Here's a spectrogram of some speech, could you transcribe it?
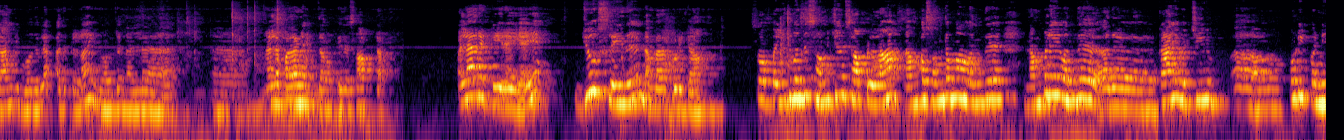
காஞ்சி போகுதுல்ல அதுக்கெல்லாம் இது வந்து நல்ல நல்ல பலனை தரும் இதை சாப்பிட்டா. வல்லாரக்கீரையை ஜூஸ் செய்து நம்ம குடிக்கலாம். ஸோ அப்போ இது வந்து சமைச்சும் சாப்பிடலாம். நம்ம சொந்தமாக வந்து நம்மளே வந்து அதை காய வச்சு பொடி பண்ணி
